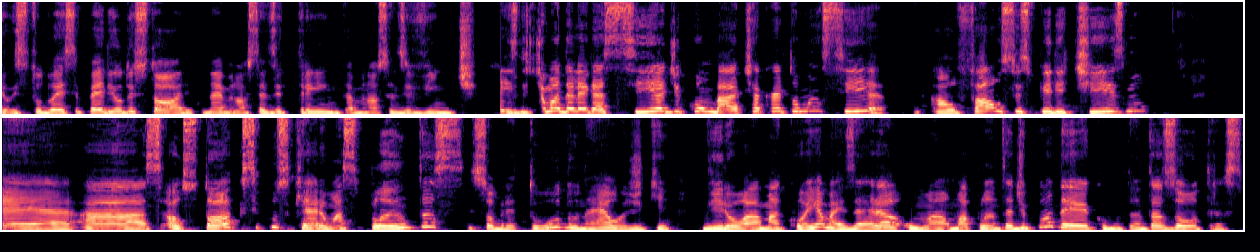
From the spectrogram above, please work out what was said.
Eu estudo esse período histórico, né, 1930, 1920. Existe uma delegacia de combate à cartomancia, ao falso espiritismo é, as, aos tóxicos, que eram as plantas, sobretudo, né? Hoje que virou a maconha, mas era uma, uma planta de poder, como tantas outras.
